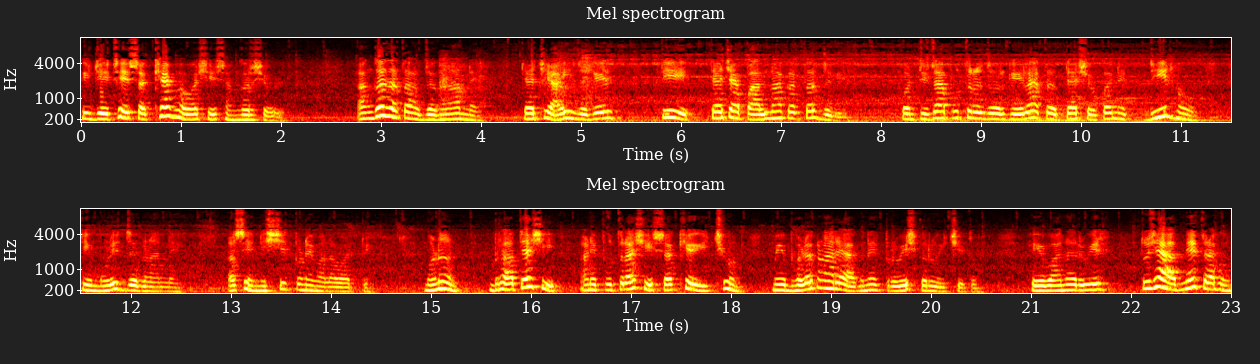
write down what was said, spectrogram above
की जेथे सख्या भावाशी संघर्ष होईल. अंगद आता जगणार नाही. त्याची आई जगेल ती त्याच्या पालनाकरताच जगेल. पण तिचा पुत्र जर गेला तर त्या शोकाने दीन होऊन ती मुळीच जगणार नाही असे निश्चितपणे मला वाटते. म्हणून भ्रात्याशी आणि पुत्राशी सख्य इच्छून मी भडकणाऱ्या आग्नेत प्रवेश करू इच्छितो. हे वानरवीर तुझ्या आज्ञेत राहून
